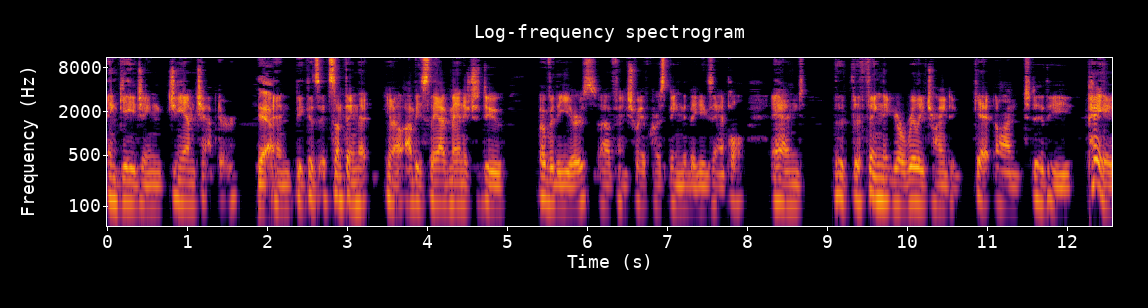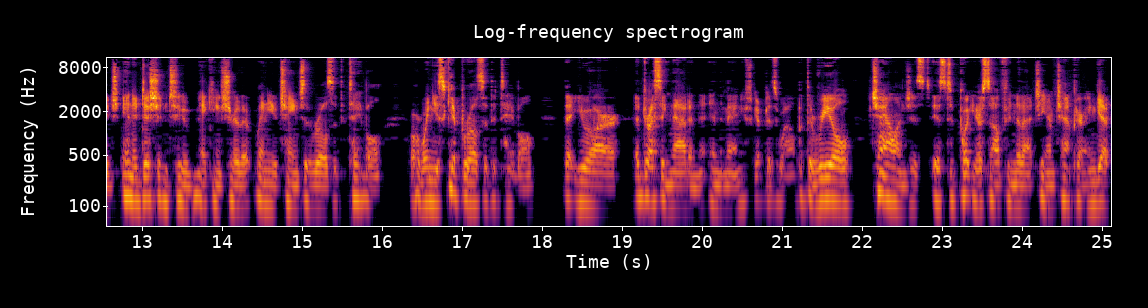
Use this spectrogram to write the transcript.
engaging GM chapter. Yeah. And because it's something that, you know, obviously I've managed to do over the years, uh, Feng Shui, of course, being the big example. And the, the thing that you're really trying to get onto the page, in addition to making sure that when you change the rules at the table or when you skip rules at the table, that you are addressing that in the, in the manuscript as well. But the real challenge is, is to put yourself into that GM chapter and get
